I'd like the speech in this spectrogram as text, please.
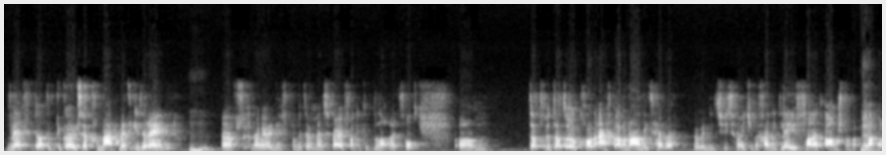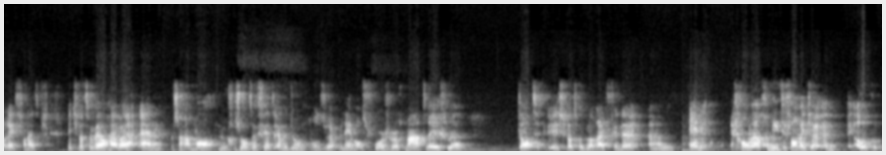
met dat ik de keuze heb gemaakt met iedereen. Mm -hmm. uh, nou ja, in ieder geval met de mensen waarvan ik het belangrijk vond. Um, dat we dat ook gewoon eigenlijk allemaal niet hebben. We hebben niet zoiets van, weet je, we gaan niet leven vanuit angst, maar we gaan gewoon leven vanuit, weet je, wat we wel hebben. En we zijn allemaal nu gezond en fit en we, doen onze, we nemen onze voorzorgmaatregelen. Dat is wat we belangrijk vinden. Um, en gewoon wel genieten van, weet je, en ook,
